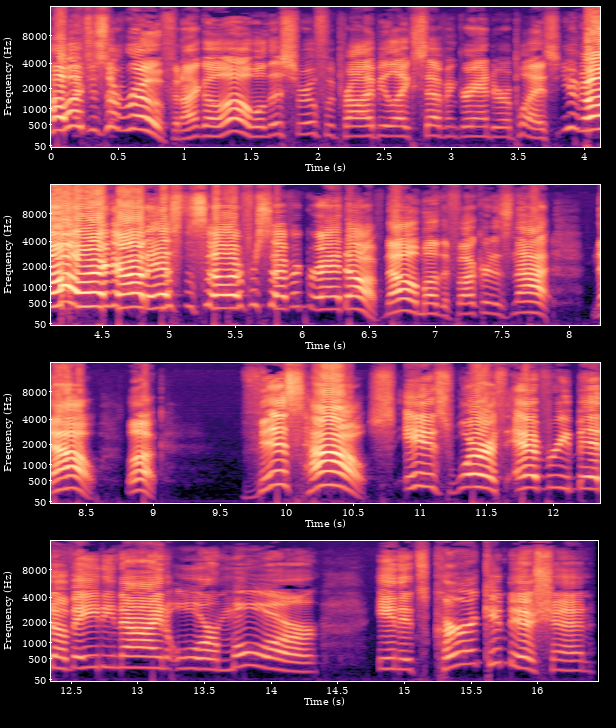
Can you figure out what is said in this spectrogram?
How much is a roof? And I go, oh, well, this roof would probably be like seven grand to replace. You go, oh my God, ask the seller for seven grand off. No, motherfucker, it's not. No, look, this house is worth every bit of 89 or more in its current condition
